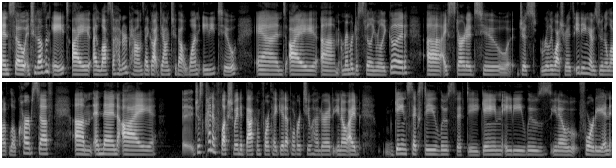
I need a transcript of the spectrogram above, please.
And so in 2008, I, I lost 100 pounds. I got down to about 182. And I um, remember just feeling really good. Uh, I started to just really watch what I was eating. I was doing a lot of low carb stuff. Um, and then I uh, just kind of fluctuated back and forth. I get up over 200. You know, I'd gain 60 lose 50 gain 80 lose you know 40 and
